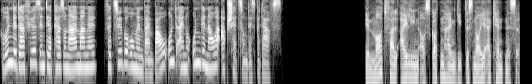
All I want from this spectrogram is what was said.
Gründe dafür sind der Personalmangel, Verzögerungen beim Bau und eine ungenaue Abschätzung des Bedarfs. Im Mordfall Eileen aus Gottenheim gibt es neue Erkenntnisse.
